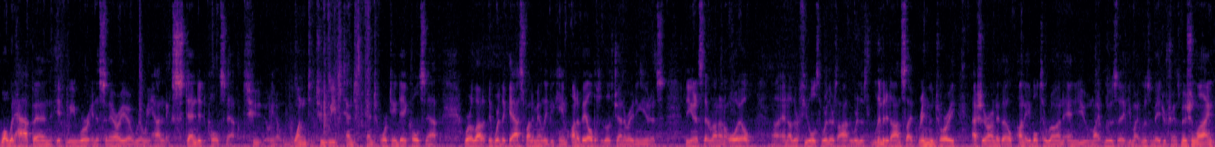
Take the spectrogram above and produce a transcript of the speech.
what would happen if we were in a scenario where we had an extended cold snap, two, you know, one to two weeks, 10 to, 10 to 14 day cold snap, where a lot of, where the gas fundamentally became unavailable to those generating units. The units that run on oil uh, and other fuels where there's, on- where there's limited on-site inventory actually are unable, unable to run and you might lose a, you might lose a major transmission line.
